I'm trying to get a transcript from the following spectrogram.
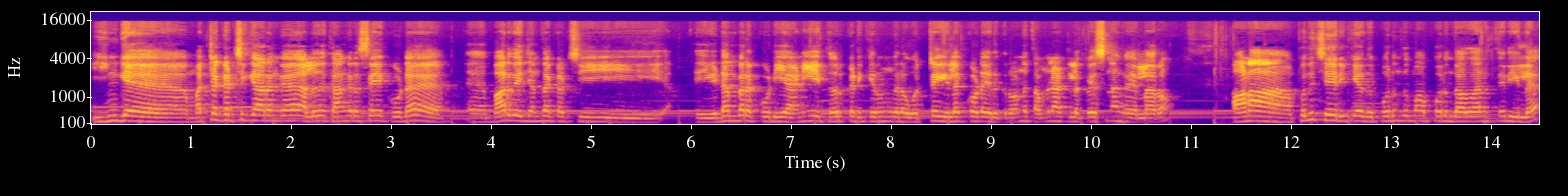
இங்க மற்ற கட்சிக்காரங்க அல்லது காங்கிரஸே கூட பாரதிய ஜனதா கட்சி இடம்பெறக்கூடிய அணியை தோற்கடிக்கணுங்கிற ஒற்றை இலக்கோட இருக்கிறோம்னு தமிழ்நாட்டுல பேசினாங்க எல்லாரும். ஆனா புதுச்சேரிக்கு அது பொருந்துமா பொருந்தாதான்னு தெரியல.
